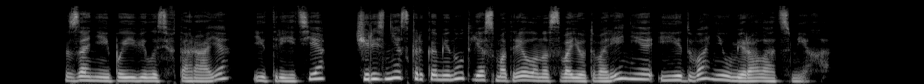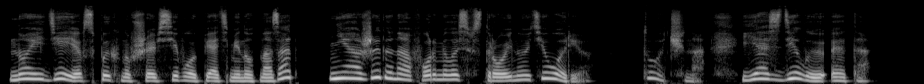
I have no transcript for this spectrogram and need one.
За ней появилась вторая и третья. Через несколько минут я смотрела на свое творение и едва не умирала от смеха. Но идея, вспыхнувшая всего пять минут назад, неожиданно оформилась в стройную теорию. Точно, я сделаю это,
